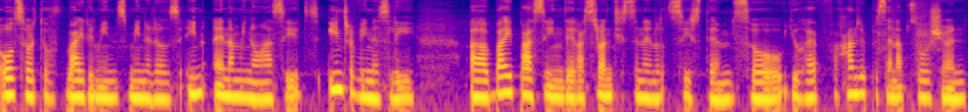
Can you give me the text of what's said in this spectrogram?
all sorts of vitamins, minerals, in, and amino acids intravenously, uh, bypassing the gastrointestinal system, so you have 100% absorption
